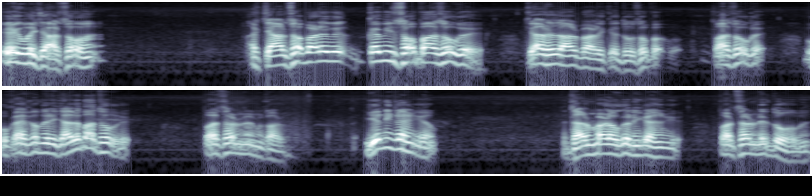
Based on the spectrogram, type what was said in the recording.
एक में चार सौ हैं। और चार सौ वाले भी कभी सौ पास हो गए। चार हज़ार वाले के दो सौ पास हो गए। वो कहेगा मेरे ज़्यादा पास हो गए। परसेंट निकालो। ये नहीं कहेंगे हम। धर्म वालों को नहीं कहेंगे। परसेंट दो हमें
